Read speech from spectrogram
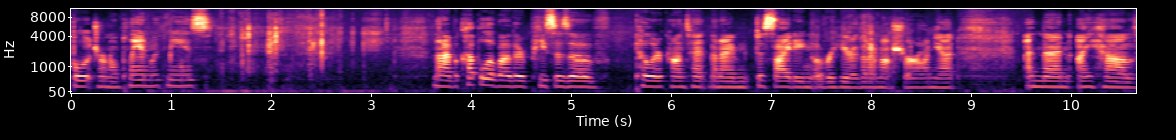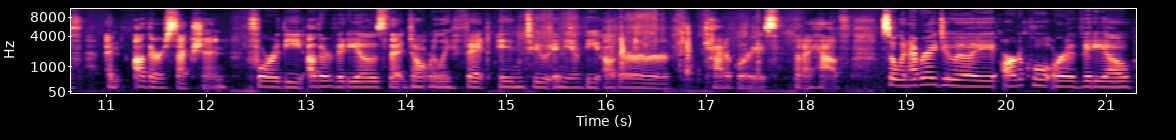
bullet journal plan with me's. Then I have a couple of other pieces of pillar content that I'm deciding over here that I'm not sure on yet. And then I have an other section for the other videos that don't really fit into any of the other categories that I have. So whenever I do a article or a video,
